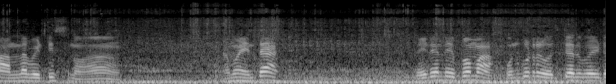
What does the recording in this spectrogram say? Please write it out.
అందులో పెట్టిస్తున్నావా? అమ్మా ఎంత? రేట్ ఎంత చెప్పమ్మా? కొనుక్కుంటారు వచ్చారు బయట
